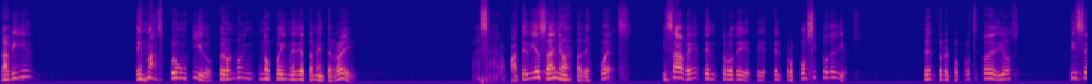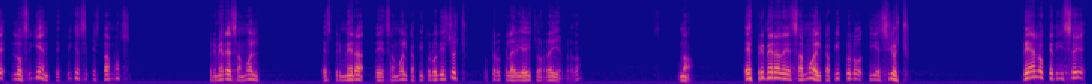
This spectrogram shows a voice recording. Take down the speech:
David, es más, fue ungido, pero no, no fue inmediatamente rey. Pasaron más de 10 años hasta después. Y sabe, dentro de, de, del propósito de Dios, dentro del propósito de Dios, dice lo siguiente. Fíjese que estamos, primera de Samuel, es primera de Samuel capítulo 18. Yo creo que le había dicho reyes, ¿verdad? No. Es primera de Samuel capítulo 18. Vea lo que dice,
